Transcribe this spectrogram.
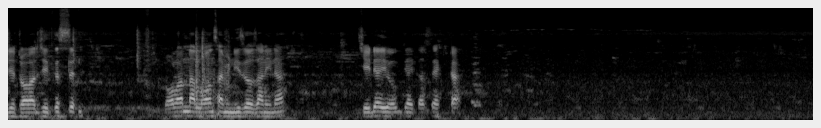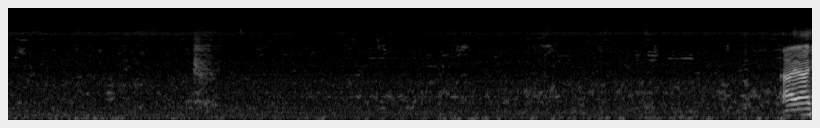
যে টলার জিতেছে। টলার না লঞ্চ আমি নিজেও জানি না। যেটাই হোক, যাইতেছে একটা আয় আয়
